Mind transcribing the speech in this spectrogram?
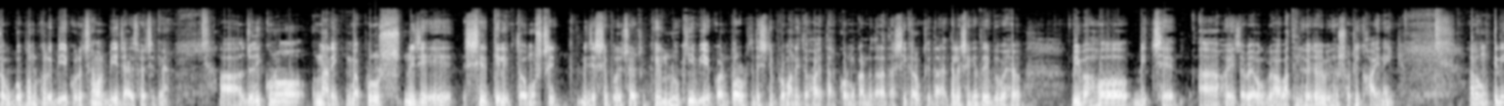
সব গোপন করে বিয়ে করেছে, আমার বিয়ে জায়জ হয়েছে কিনা। যদি কোনো নারী কিংবা পুরুষ নিজে শিরকে লিপ্ত, মুশ্রিক নিজের সে পরিচয়টাকে লুকিয়ে বিয়ে করেন, পরবর্তীতে সেটি প্রমাণিত হয় তার কর্মকাণ্ড দ্বারা, তার স্বীকারোক্তি দ্বারা, তাহলে সেক্ষেত্রে বিবাহ বিবাহ বিচ্ছেদ হয়ে যাবে এবং বিবাহ বাতিল হয়ে যাবে, বিবাহ সঠিক হয় নাই। এবং তিনি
